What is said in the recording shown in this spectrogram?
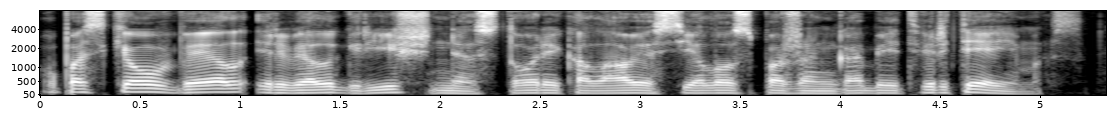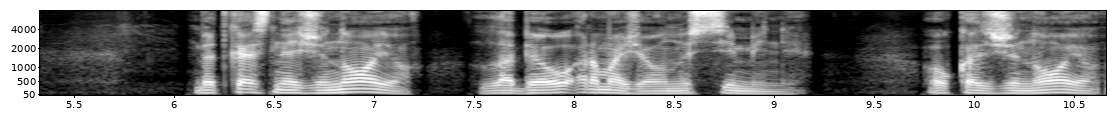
o paskiau vėl ir vėl grįž, nes to reikalauja sielos pažanga bei tvirtėjimas. Bet kas nežinojo, labiau ar mažiau nusiminė o kas žinojo,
